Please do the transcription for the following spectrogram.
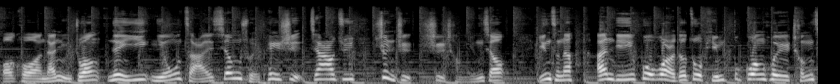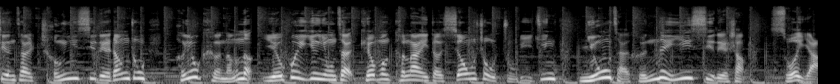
包括男女装、内衣、牛仔、香水、配饰、家居，甚至市场营销。因此呢，安迪霍沃尔的作品不光会呈现在成衣系列当中，很有可能呢也会应用在 Kevin Klein 的销售主力军牛仔和内衣系列上。所以啊。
